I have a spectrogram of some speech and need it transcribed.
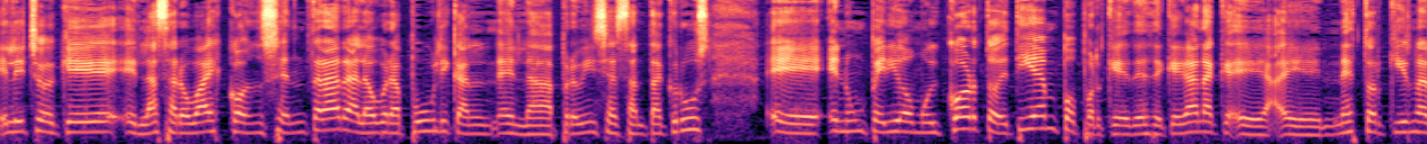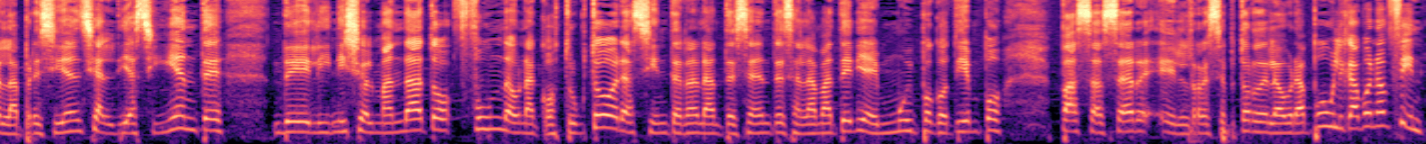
el hecho de que eh, Lázaro Báez concentrara la obra pública en, la provincia de Santa Cruz eh, en un periodo muy corto de tiempo, porque desde que gana eh, eh, Néstor Kirchner la presidencia, al día siguiente del inicio del mandato, funda una constructora sin tener antecedentes en la materia y muy poco tiempo pasa a ser el receptor de la obra pública. Bueno, en fin,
